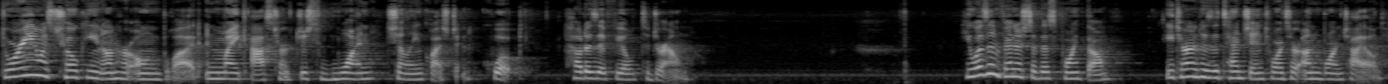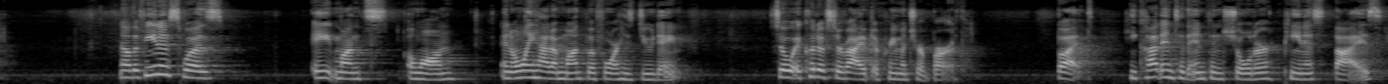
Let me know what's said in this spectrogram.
Doreen was choking on her own blood, and Mike asked her just one chilling question quote, How does it feel to drown? He wasn't finished at this point, though. He turned his attention towards her unborn child. Now, the fetus was eight months along and only had a month before his due date, so it could have survived a premature birth. But he cut into the infant's shoulder, penis, thighs,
